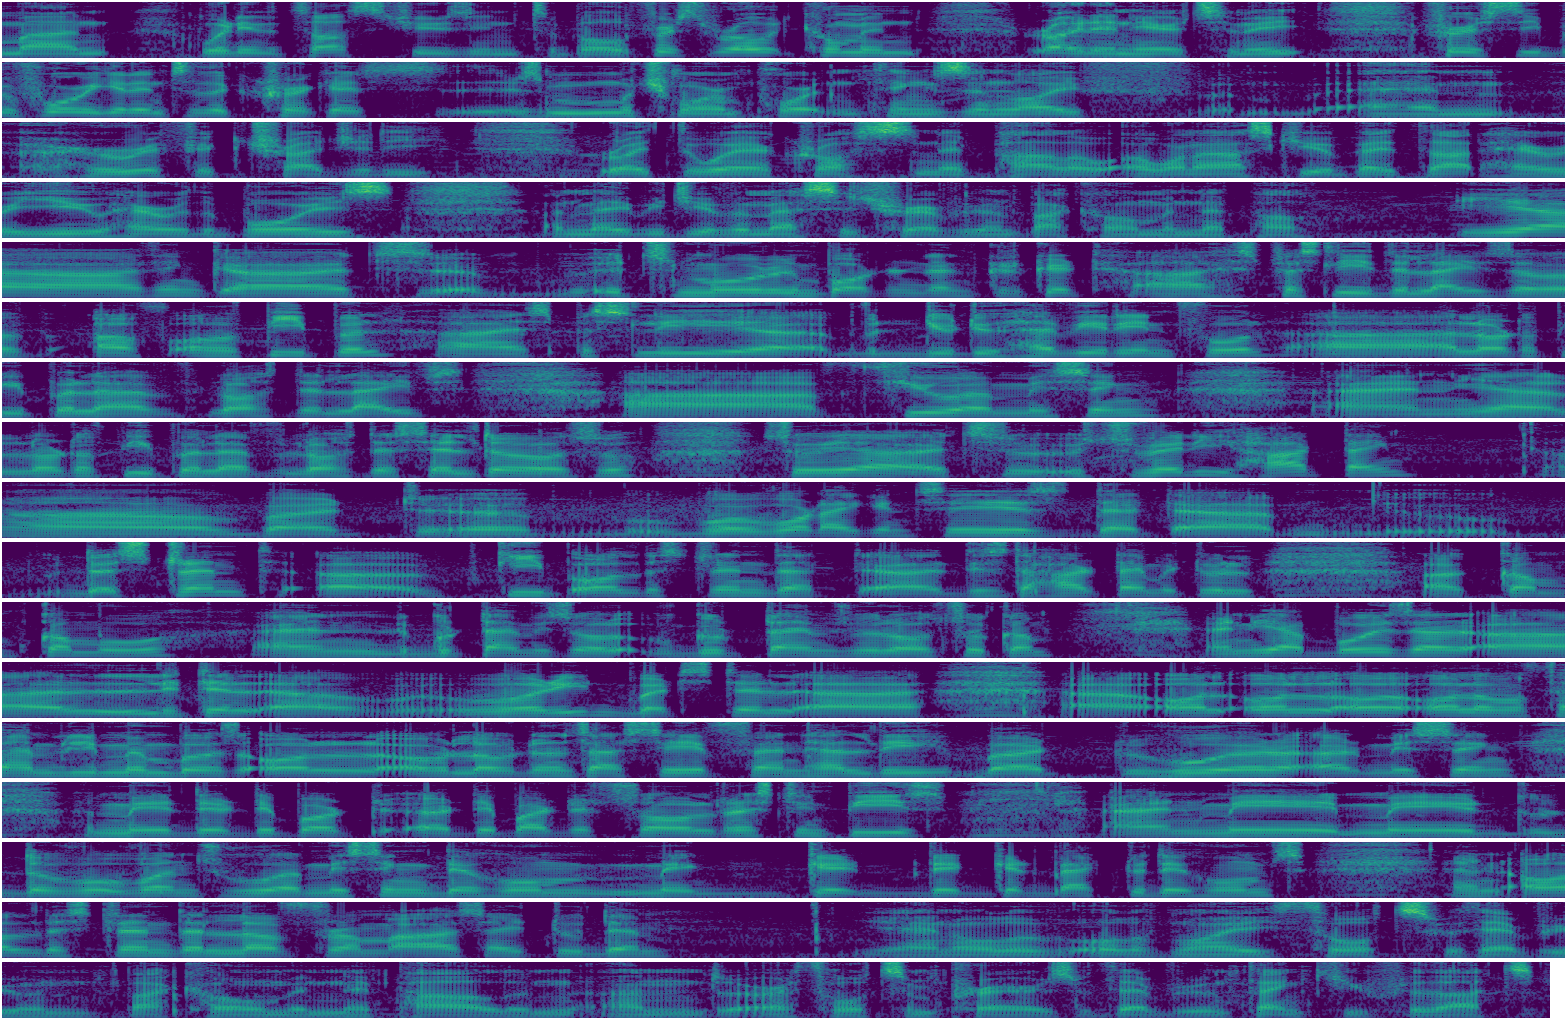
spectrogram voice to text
man winning the toss, choosing to bowl. First, Rohit coming right in here to me. Firstly, before we get into the cricket, there's much more important things in life. Um, a horrific tragedy right the way across Nepal. I want to ask you about that. How are you? How are the boys? And maybe do you have a message for everyone back home in Nepal? Yeah, I think uh, it's uh, it's more important than cricket, uh, especially the lives of of our people, uh, especially uh, due to heavy rainfall. Uh, a lot of people have lost their lives, few are missing, and yeah, a lot of people have lost their shelter also. So yeah, it's it's very hard time. Uh, but uh, what I can say is that um, the strength, uh, keep all the strength. That this is the hard time. It will come come over, and good time is all, good times will also come. And yeah, boys are a little worried, but still, all, all all our family members, all our loved ones are safe and healthy. But whoever are missing, may their depart, departed soul rest in peace, and may may the ones who are missing their home may get get back to their homes, and all the strength and love from our side to them. Yeah, and all of all of my thoughts with everyone back home in Nepal and, and our thoughts and prayers with everyone. Thank you for that.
